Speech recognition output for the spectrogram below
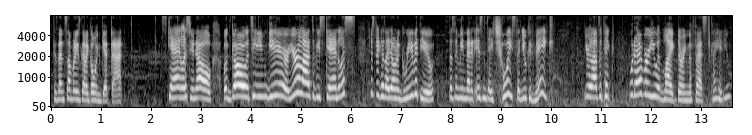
Because then somebody's got to go and get that. Scandalous, you know. But go, Team Gear. You're allowed to be scandalous. Just because I don't agree with you doesn't mean that it isn't a choice that you could make. You're allowed to pick whatever you would like during the fest. Can I hit you?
